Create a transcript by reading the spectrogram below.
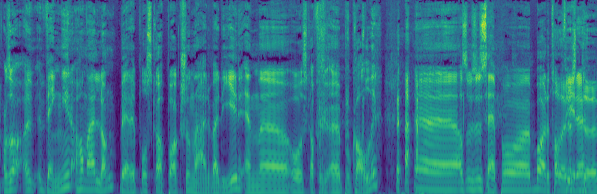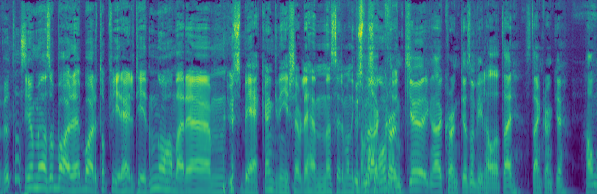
Altså, eh, Wenger han er langt bedre på å skape aksjonærverdier enn uh, å skaffe uh, pokaler. uh, altså Hvis du ser på bare topp fire altså. Men altså Bare, bare topp fire hele tiden, og han derre um, usbekeren gnir seg vel i hendene selv om han ikke Men kan. Crunky, det er Crunky som vil ha dette her. Stan Crunky. Han,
